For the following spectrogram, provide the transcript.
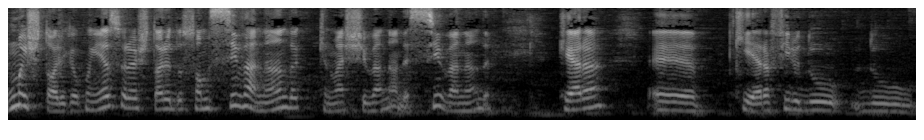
Uma história que eu conheço era a história do Swami Sivananda, que não é Shivananda, é Sivananda, que era, é, que era filho do, do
